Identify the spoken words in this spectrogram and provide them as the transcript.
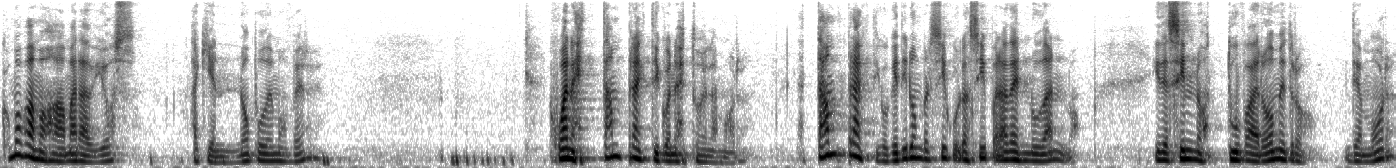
¿cómo vamos a amar a Dios a quien no podemos ver? Juan es tan práctico en esto del amor, tan práctico que tira un versículo así para desnudarnos y decirnos tu barómetro de amor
